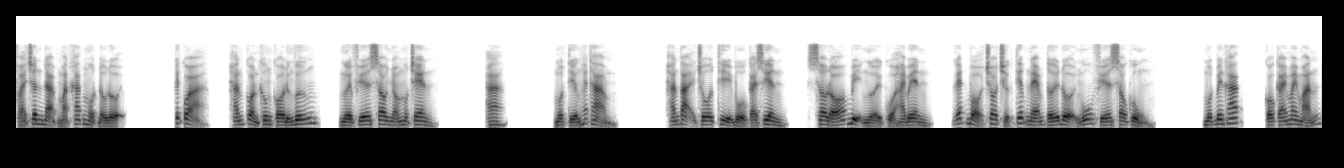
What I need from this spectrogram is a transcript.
phải chân đạp mặt khác một đầu đội. Kết quả, hắn còn không có đứng vững, người phía sau nhóm một chen. A! Một tiếng hét thảm. Hắn tại chỗ thì bổ cái xiên, sau đó bị người của hai bên ghét bỏ cho trực tiếp ném tới đội ngũ phía sau cùng. Một bên khác, có cái may mắn,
